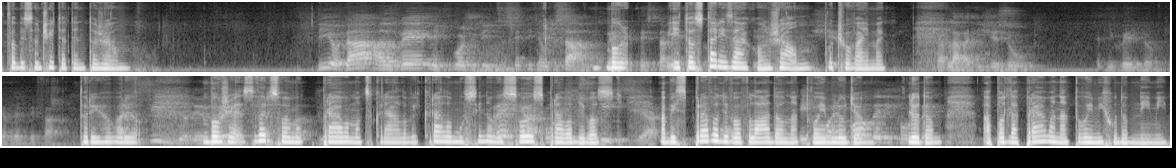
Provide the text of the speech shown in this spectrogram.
Chcel by som čítať tento žalm. Bo, je to starý zákon, žalm, počúvajme, ktorý hovoril, Bože, zver svojmu právomoc kráľovi, kráľovmu synovi svoju spravodlivosť, aby spravodlivo vládol nad tvojim ľuďom, ľudom a podľa práva nad tvojimi chudobnými.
